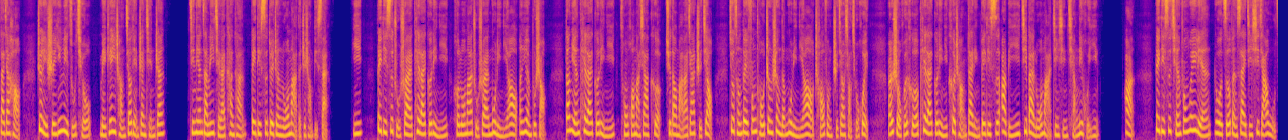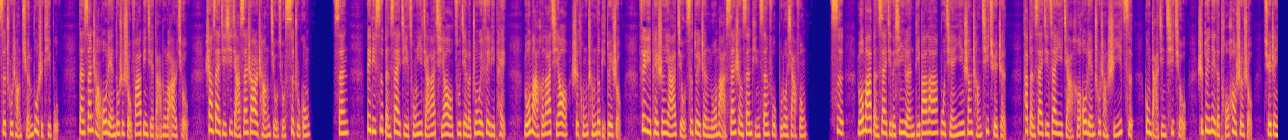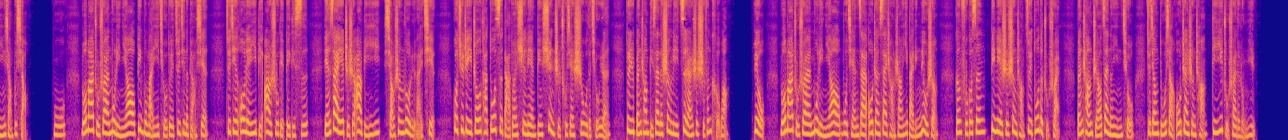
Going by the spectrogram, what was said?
大家好，这里是英利足球，每天一场焦点战前瞻。今天咱们一起来看看贝蒂斯对阵罗马的这场比赛。一，贝蒂斯主帅佩莱格里尼和罗马主帅穆里尼奥恩怨不少。当年佩莱格里尼从皇马下课去到马拉加执教，就曾被风头正盛的穆里尼奥嘲讽执教小球会。而首回合佩莱格里尼客场带领贝蒂斯二比一击败罗马，进行强力回应。二。贝蒂斯前锋威廉若泽本赛季西甲五次出场全部是替补，但三场欧联都是首发，并且打入了二球。上赛季西甲三十二场九球四助攻。三，贝蒂斯本赛季从意甲拉齐奥租借了中卫费利佩。罗马和拉齐奥是同城德比对手，费利佩生涯九次对阵罗马三胜三平三负不落下风。四，罗马本赛季的新援迪巴拉目前因伤长期缺阵，他本赛季在意甲和欧联出场十一次，共打进七球，是队内的头号射手，缺阵影响不小。五，罗马主帅穆里尼奥并不满意球队最近的表现。最近欧联一比二输给贝蒂斯，联赛也只是二比一小胜弱旅莱切。过去这一周，他多次打断训练并训斥出现失误的球员。对于本场比赛的胜利，自然是十分渴望。六，罗马主帅穆里尼奥目前在欧战赛场上一百零六胜，跟弗格森并列是胜场最多的主帅。本场只要再能赢球，就将独享欧战胜场第一主帅的荣誉。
